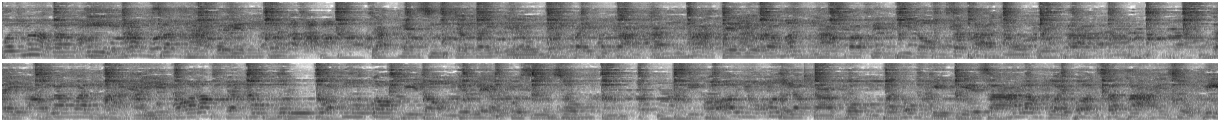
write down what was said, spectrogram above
เพิ่นมาวางกี้น้ำสั้นหาบ่เห็น จักแม่นซื้อจังไดเดียวแม่งไปผู้กล้ากันมาแต่เยอรมันหากว่าเป็นพี่น้องสถานเอาเต็มทานได้เอารางวัลมาให้หมอลำจังพวกครูพวกหมูกองพี่น้องเห็นแล้วก็ซื่นชมสิขอยกมือแล้วกราบผมพนมเกศเกษาลำบวยพรศรัทธาให้โศกพี่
